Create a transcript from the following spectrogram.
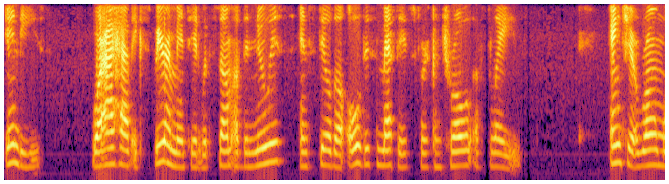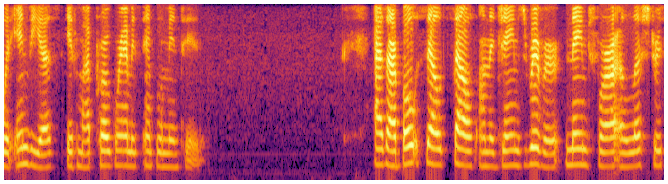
Indies, where I have experimented with some of the newest and still the oldest methods for control of slaves. Ancient Rome would envy us if my program is implemented. As our boat sailed south on the James River, named for our illustrious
